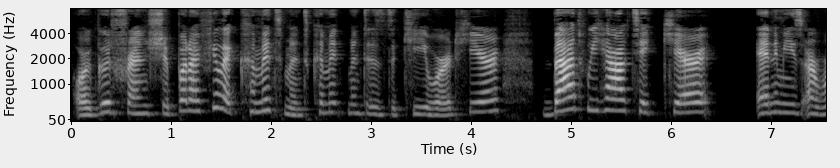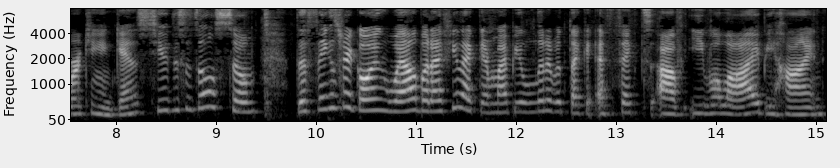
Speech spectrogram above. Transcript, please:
or good friendship. But I feel like commitment. Commitment is the key word here but we have take care enemies are working against you. This is also, the things are going well, but I feel like there might be a little bit like effects of evil eye behind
